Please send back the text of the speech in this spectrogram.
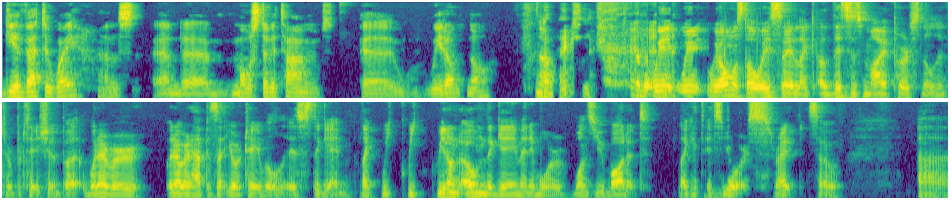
give that away, and and uh, most of the time uh, we don't know. No. actually. Yeah, but we, we, we almost always say like, oh, this is my personal interpretation, but whatever whatever happens at your table is the game. Like we, we, we don't own the game anymore once you bought it. Like it, it's yours, right? So, uh,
